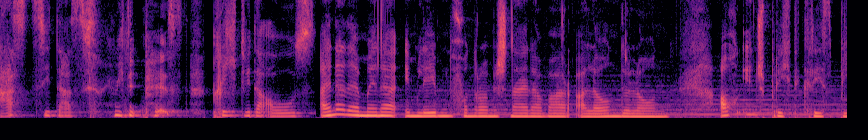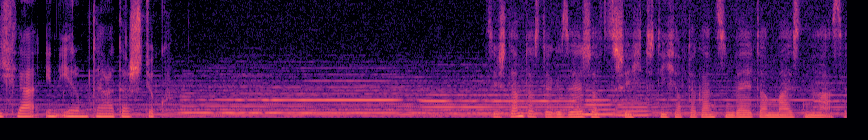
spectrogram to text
hasst sie das wie die Pest, bricht wieder aus. Einer der Männer im Leben von Romy Schneider war Alain Delon. Auch ihn spricht Chris Pichler in ihrem Theaterstück. Sie stammt aus der Gesellschaftsschicht, die ich auf der ganzen Welt am meisten hasse.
